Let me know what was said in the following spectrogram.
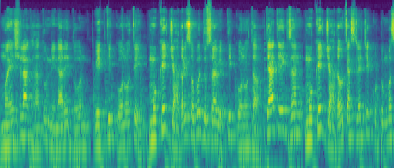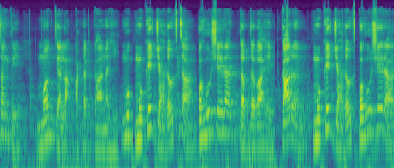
महेशला घरातून नेणारे दोन व्यक्ती कोण होते? मुकेश जाधव सोबत दुसरा व्यक्ती कोण होता? त्यात एक जण मुकेश जाधवचे असल्याचे कुटुंब सांगते मग त्याला अटक का नाही? मु- मुकेश जाधवचा पहूर शहरात दबदबा आहे कारण मुकेश जाधव पहूर शहरात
